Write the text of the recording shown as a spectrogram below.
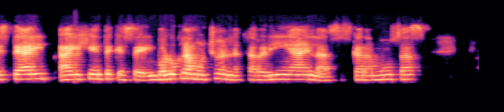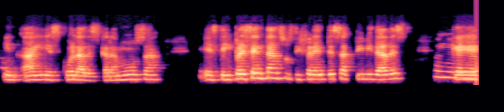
este, hay, hay gente que se involucra mucho en la charrería, en las escaramuzas, hay escuela de escaramuza, este, y presentan sus diferentes actividades que,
